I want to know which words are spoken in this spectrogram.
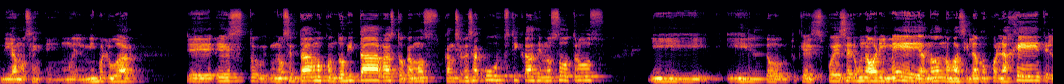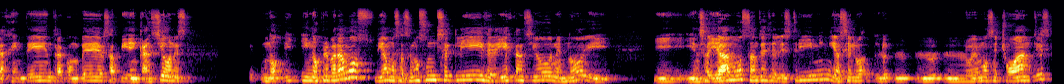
digamos, en, el mismo lugar, eh, es, nos sentábamos con dos guitarras, tocamos canciones acústicas de nosotros y, y lo que puede ser una hora y media, ¿no? Nos vacilamos con la gente, la gente entra, conversa, piden canciones. No, y, nos preparamos, digamos, hacemos un setlist de 10 canciones, ¿no? Y, y, ensayamos antes del streaming y así lo, lo, hemos hecho antes,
